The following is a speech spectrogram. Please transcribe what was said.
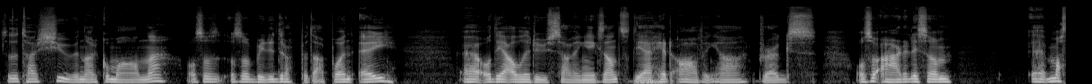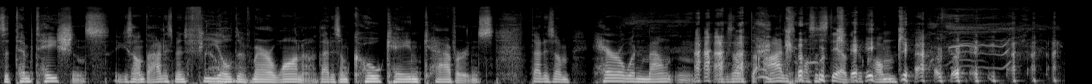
Så du tar 20 narkomane, og så, og så blir de droppet av på en øy. Uh, og de er alle rusavhengige, ikke sant, så de er helt avhengige av drugs. Og så er det liksom uh, masse temptations, ikke sant? Det er liksom en field of marijuana. Det er liksom cocaine caverns. Det er liksom heroin mountain, ikke sant? Det er liksom masse steder du kan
